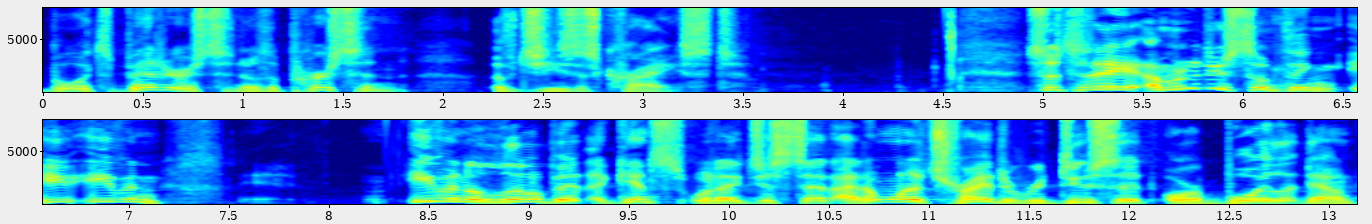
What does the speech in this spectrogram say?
but what's better is to know the person of Jesus Christ. So today I'm going to do something even even a little bit against what I just said. I don't want to try to reduce it or boil it down,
